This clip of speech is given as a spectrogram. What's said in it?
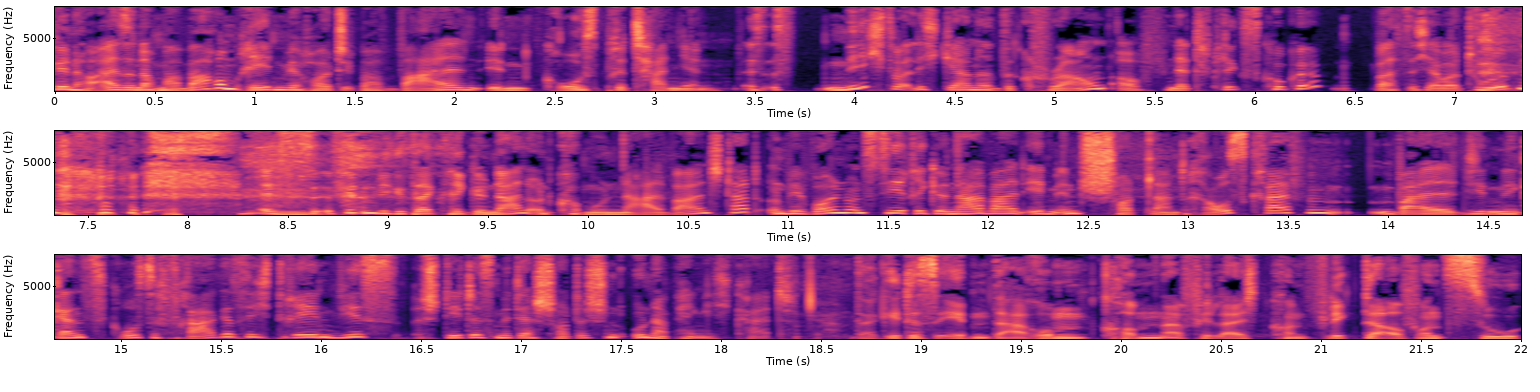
Genau, also nochmal, warum reden wir heute über Wahlen in Großbritannien? Es ist nicht, weil ich gerne The Crown auf Netflix gucke, was ich aber tue. es finden, wie gesagt, Regional- und Kommunalwahlen statt und wir wollen uns die Regionalwahlen eben in Schottland rausgreifen, weil die eine ganz große Frage sich drehen, wie es steht es mit der schottischen Unabhängigkeit? Da geht es eben darum, kommen da vielleicht Konflikte auf uns zu,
